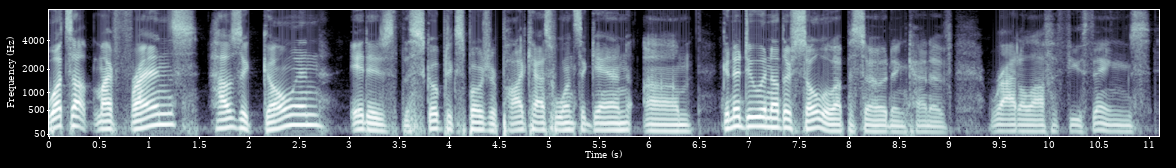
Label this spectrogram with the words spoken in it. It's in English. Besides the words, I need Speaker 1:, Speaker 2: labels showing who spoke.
Speaker 1: What's up, my friends? How's it going? It is the Scoped Exposure podcast once again. Um, gonna do another solo episode and kind of rattle off a few things.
